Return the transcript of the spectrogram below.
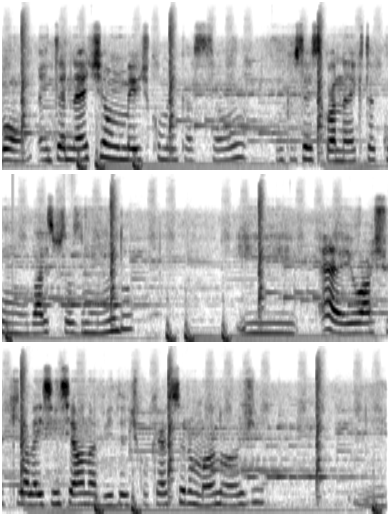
Bom, a internet é um meio de comunicação em que você se conecta com várias pessoas do mundo. E é, eu acho que ela é essencial na vida de qualquer ser humano hoje. E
